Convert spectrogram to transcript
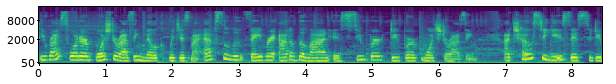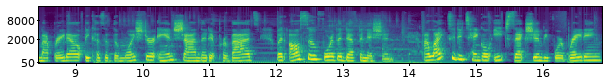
The Rice Water Moisturizing Milk, which is my absolute favorite out of the line, is super duper moisturizing. I chose to use this to do my braid out because of the moisture and shine that it provides, but also for the definition. I like to detangle each section before braiding.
